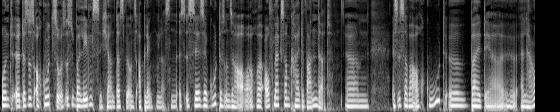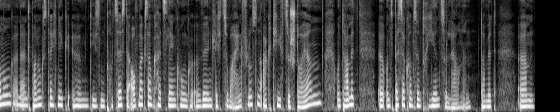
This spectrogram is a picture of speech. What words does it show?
Und äh, das ist auch gut so. Es ist überlebenssichernd, dass wir uns ablenken lassen. Es ist sehr, sehr gut, dass unsere Aufmerksamkeit wandert. Ähm, es ist aber auch gut, äh, bei der äh, Erlernung einer Entspannungstechnik äh, diesen Prozess der Aufmerksamkeitslenkung äh, willentlich zu beeinflussen, aktiv zu steuern und damit äh, uns besser konzentrieren zu lernen. Damit ähm,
